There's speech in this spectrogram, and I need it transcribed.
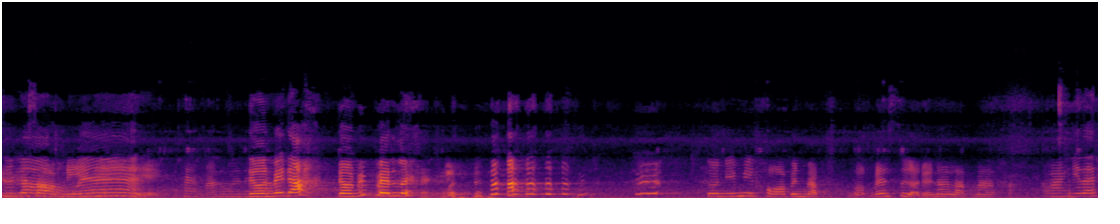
ซื้อกระสอบนี้พี่เดินไม่ได้ เดินไม่เป็นเลย แข็งเลย ตัวนี้มีคอเป็นแบบแม่เสือด้วยน่ารักมากค่ะ วางนี้เลย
